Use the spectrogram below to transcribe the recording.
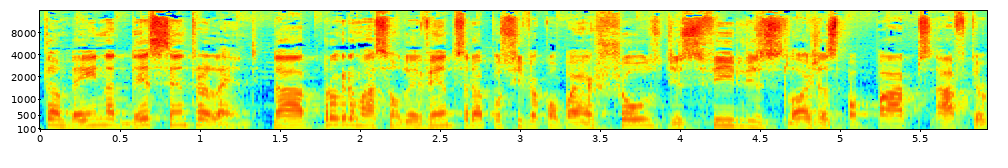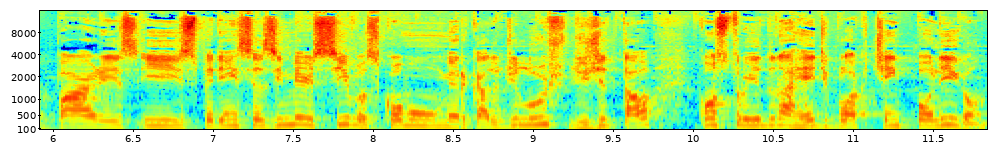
também na Decentraland. Na programação do evento será possível acompanhar shows, desfiles, lojas pop-ups, after parties e experiências imersivas como um mercado de luxo digital construído na rede blockchain Polygon,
